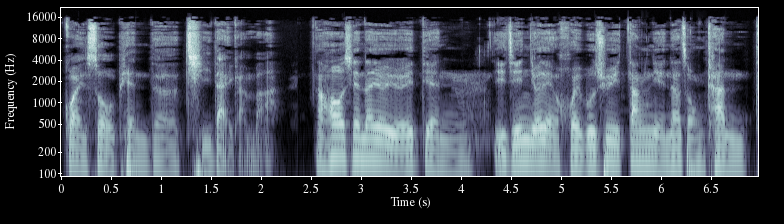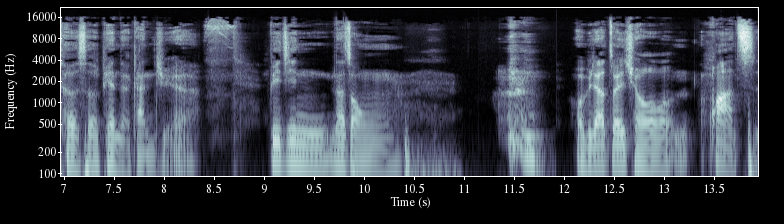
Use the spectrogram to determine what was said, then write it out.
怪兽片的期待感吧。然后现在又有一点，已经有点回不去当年那种看特色片的感觉了。毕竟那种 我比较追求画质，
